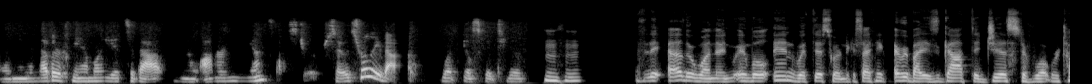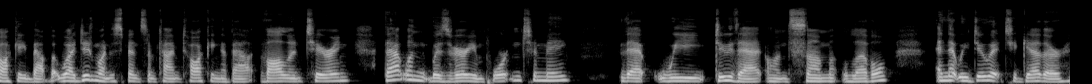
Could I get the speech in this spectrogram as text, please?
And in another family, it's about, you know, honoring the ancestors. So it's really about what feels good to you. Mm-hmm. The other one, and, and we'll end with this one because I think everybody's got the gist of what we're talking about. But what I did want to spend some time talking about volunteering. That one was very important to me that we do that on some level and that we do it together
